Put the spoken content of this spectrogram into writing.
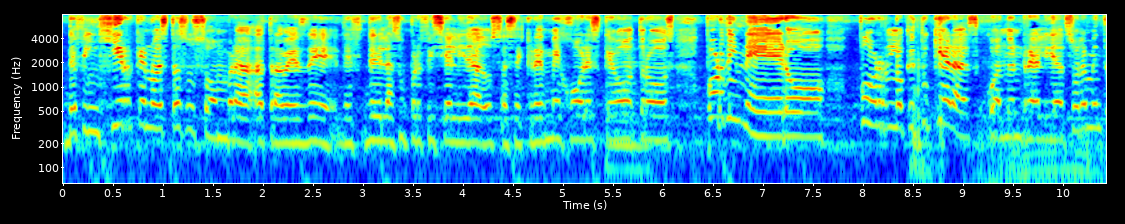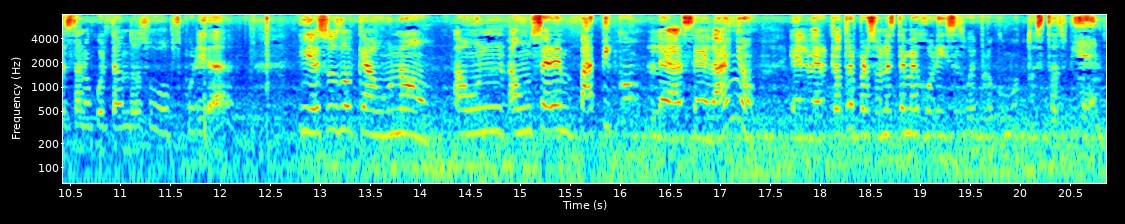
de fingir que no está su sombra a través de, de, de la superficialidad, o sea, se creen mejores que otros por dinero, por lo que tú quieras, cuando en realidad solamente están ocultando su obscuridad. Y eso es lo que a uno, a un, a un ser empático le hace daño. El ver que otra persona esté mejor y dices, güey, pero ¿cómo tú estás bien?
